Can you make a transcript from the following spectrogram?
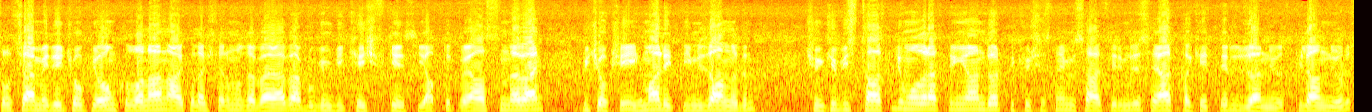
sosyal medyayı çok yoğun kullanan arkadaşlarımızla beraber bugün bir keşif gezisi yaptık ve aslında ben birçok şeyi ihmal ettiğimizi anladım. Çünkü biz tatilim olarak dünyanın dört bir köşesine misafirimize seyahat paketleri düzenliyoruz, planlıyoruz.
